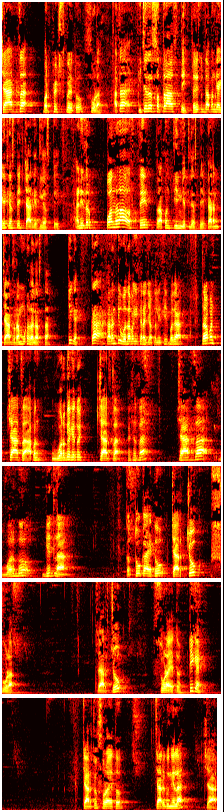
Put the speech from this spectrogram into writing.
चारचा परफेक्ट स्क्वेअर येतो सोळा आता इथे जर सतरा असते तरी सुद्धा आपण काय घेतले असते? चार घेतले असते. आणि जर पंधरा असते तर आपण तीन घेतले असते. कारण चार जरा मोठा झाला असता. ठीक आहे? का? कारण ती वजाबाकी करायची आपल्याला इथे. बघा. तर आपण चारचा आपण वर्ग घेतोय चारचा. कशाचा? चारचा वर्ग घेतला तर तो काय येतो? चार चोक सोळा. चार चोक सोळा येतं. ठीक आहे? चार चोक सोळा येतं. चार गुन्हेला चार.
